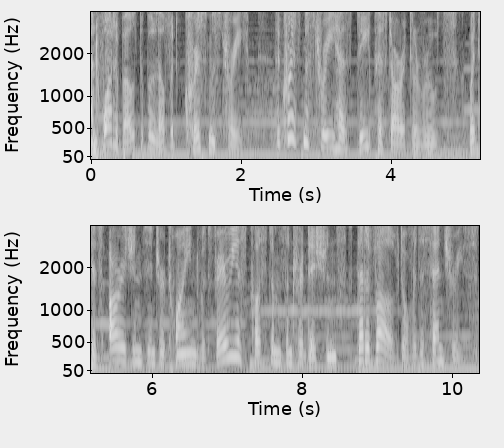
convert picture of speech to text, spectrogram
And what about the beloved Christmas tree? The Christmas tree has deep historical roots, with its origins intertwined with various customs and traditions that evolved over the centuries.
